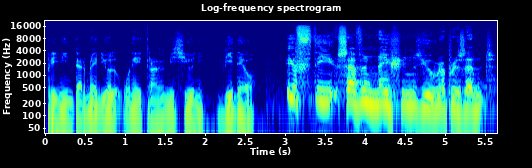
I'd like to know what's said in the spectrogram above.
prin intermediul unei transmisiuni video. If the seven nations you represent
